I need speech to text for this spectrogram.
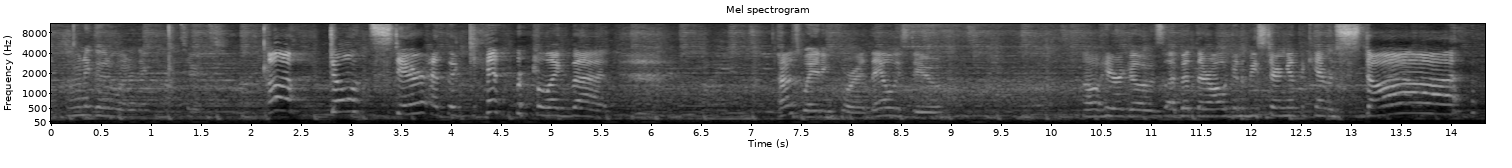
I want to go to one of their like that. I was waiting for it. They always do. Oh, here it goes. I bet they're all gonna be staring at the camera. Stop!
